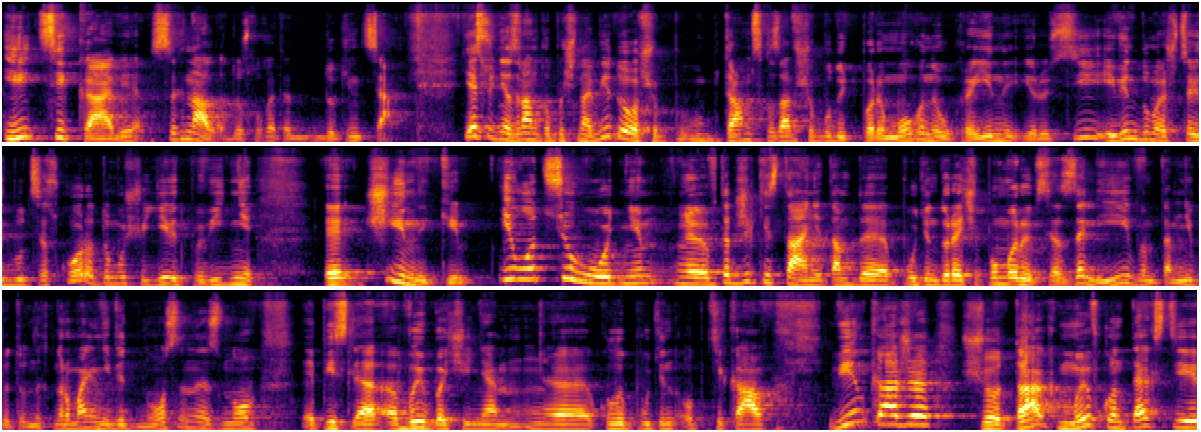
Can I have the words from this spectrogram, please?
і цікаві сигнали. Дослухайте до кінця. Я сьогодні зранку починав відео, що Трамп сказав, що будуть перемовини України і Росії, і він думає, що це відбудеться скоро, тому що є відповідні е, чинники. І от сьогодні е, в Таджикистані, там де Путін, до речі, помирився з Алієвим, там нібито в них нормальні відносини знов е, після вибачення, е, коли Путін обтікав. Він каже, що так, ми в контексті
